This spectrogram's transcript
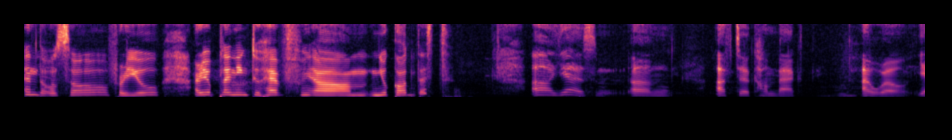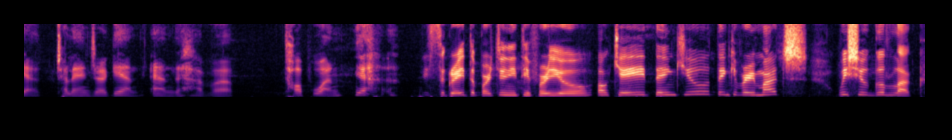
And also for you, are you planning to have um, new contest? Uh, yes, um, after come back, I will yeah challenge again and have a top one. Yeah. It's a great opportunity for you. Okay, thank you. Thank you very much. Wish you good luck.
